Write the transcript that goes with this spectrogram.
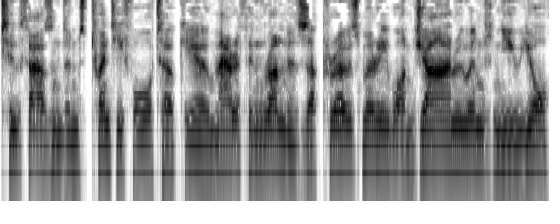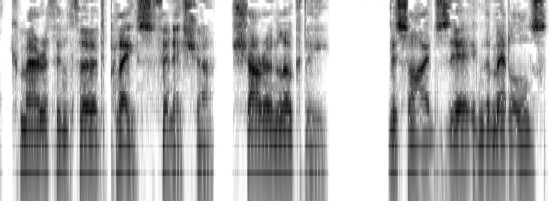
2024 Tokyo Marathon runners-up Rosemary Wanjiru and New York Marathon third-place finisher, Sharon Lokedi. Besides earning the medals,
